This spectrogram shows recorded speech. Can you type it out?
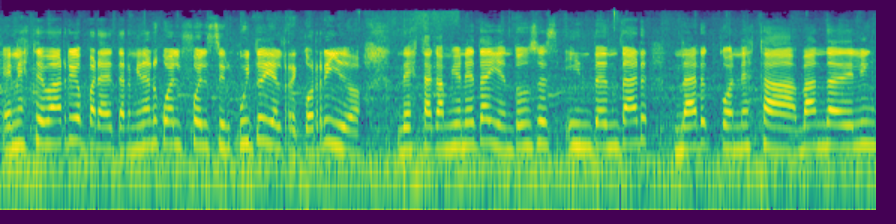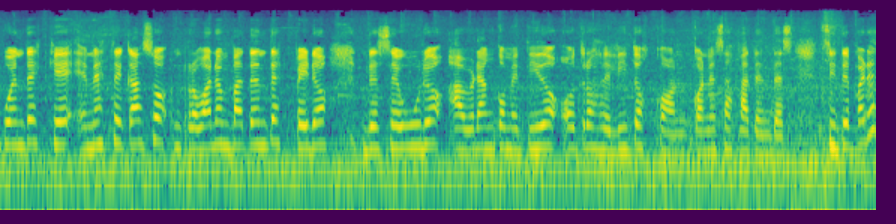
en este barrio para determinar cuál fue el circuito y el recorrido de esta camioneta y entonces intentar dar con esta banda de delincuentes que en este caso robaron patentes, pero de seguro habrán cometido otros delitos con, con esas patentes. Si te parece...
